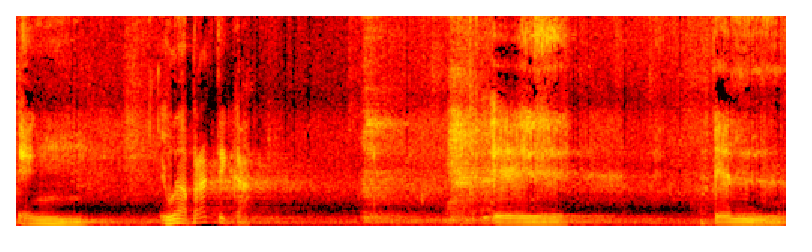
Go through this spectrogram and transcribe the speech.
en una práctica. Eh, el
